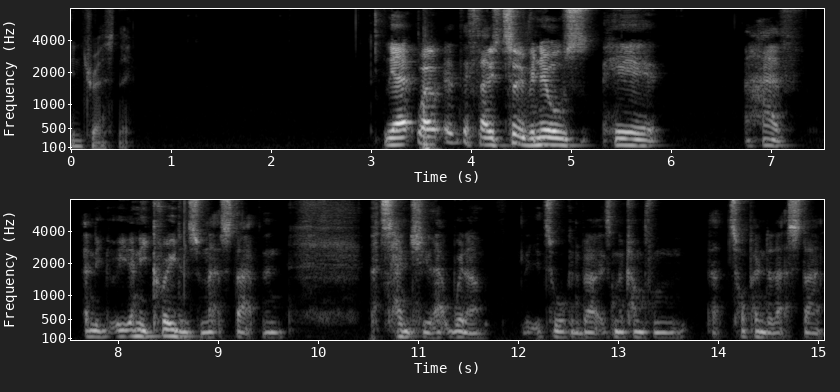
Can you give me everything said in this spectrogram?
Interesting. Yeah, well, if those two renewals here have any any credence from that stat, then potentially that winner that you're talking about is going to come from that top end of that stat.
